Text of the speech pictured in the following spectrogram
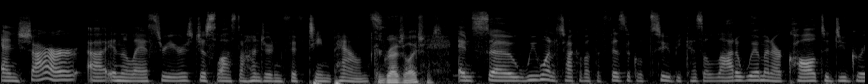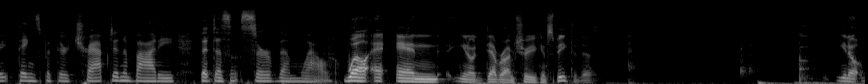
And Shar, uh, in the last three years, just lost 115 pounds. Congratulations. And so we want to talk about the physical too, because a lot of women are called to do great things, but they're trapped in a body that doesn't serve them well. Well, and, and you know, Deborah, I'm sure you can speak to this. You know,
